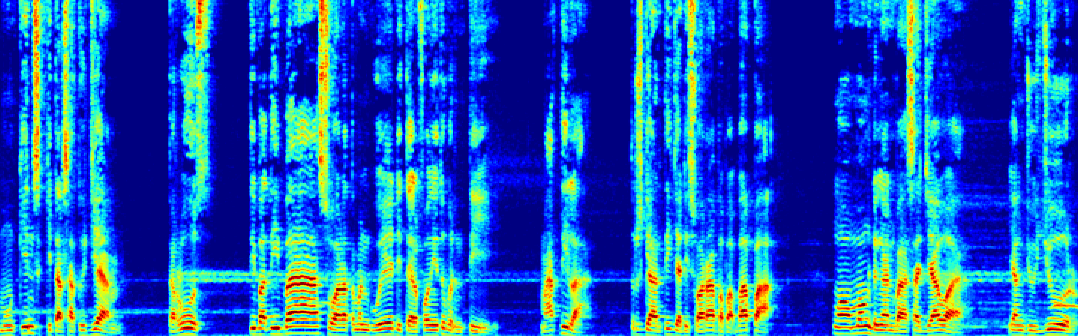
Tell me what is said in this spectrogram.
Mungkin sekitar satu jam. Terus Tiba-tiba suara temen gue di telepon itu berhenti. Matilah. Terus ganti jadi suara bapak-bapak. Ngomong dengan bahasa Jawa Yang jujur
